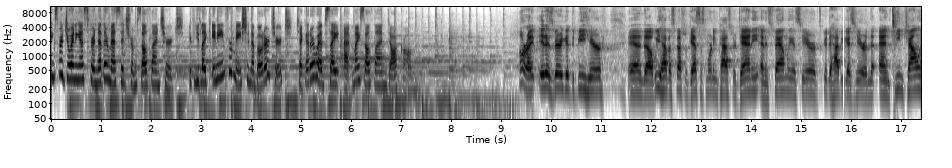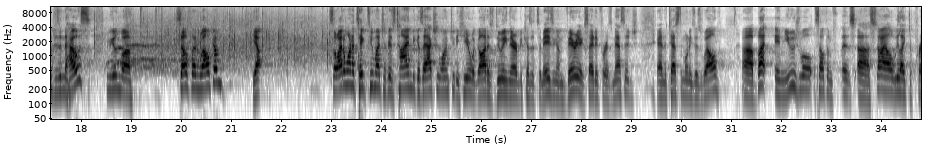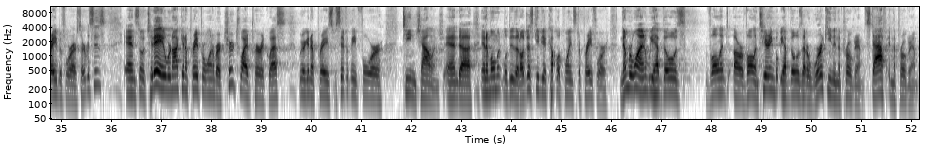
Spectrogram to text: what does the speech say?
Thanks for joining us for another message from Southland Church. If you'd like any information about our church, check out our website at mysouthland.com. All right, it is very good to be here. And uh, we have a special guest this morning. Pastor Danny and his family is here. It's good to have you guys here. And, the, and Teen Challenge is in the house. Can we give them a Southland welcome? Yep. So I don't want to take too much of his time because I actually want you to hear what God is doing there because it's amazing. I'm very excited for his message and the testimonies as well. Uh, but in usual Southland uh, style, we like to pray before our services. And so today, we're not going to pray for one of our church wide prayer requests. We're going to pray specifically for Teen Challenge. And uh, in a moment, we'll do that. I'll just give you a couple of points to pray for. Number one, we have those volunteer, are volunteering, but we have those that are working in the program, staff in the program.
